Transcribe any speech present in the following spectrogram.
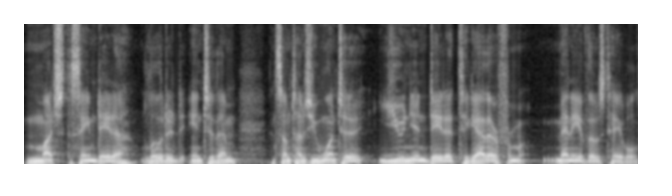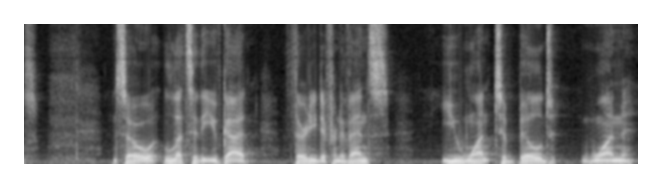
much the same data loaded into them. And sometimes you want to union data together from many of those tables. So let's say that you've got 30 different events. You want to build one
